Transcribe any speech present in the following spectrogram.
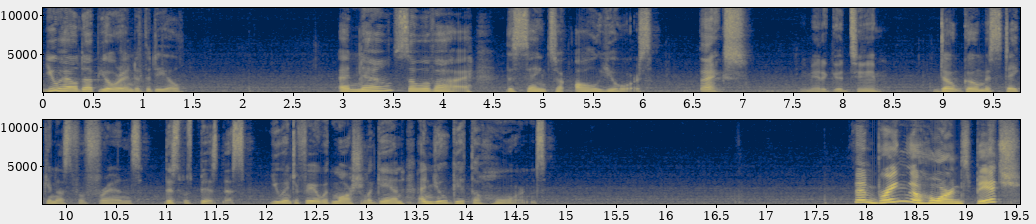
You held up your end of the deal. And now, so have I. The Saints are all yours. Thanks. We made a good team. Don't go mistaking us for friends. This was business. You interfere with Marshall again, and you'll get the horns. Then bring the horns, bitch.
